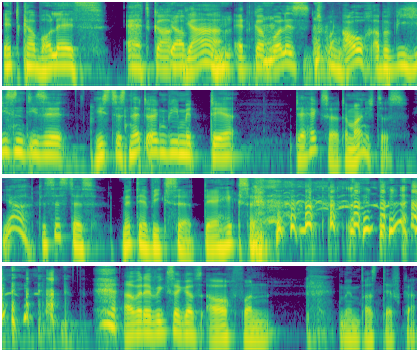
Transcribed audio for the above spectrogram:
Edgar Wallace. Edgar, Ja. ja, Edgar Wallace auch, aber wie hießen diese, hieß das nicht irgendwie mit der, der Hexer? Da meine ich das. Ja, das ist das. Nicht der Wichser, der Hexer. Aber der Wichser gab es auch von mit dem Pastewka.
